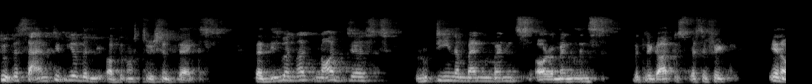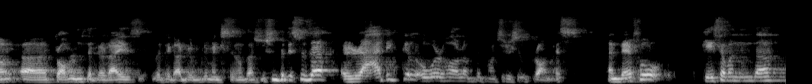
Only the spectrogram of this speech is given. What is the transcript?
to the sanctity of the, of the constitutional text, that these were not, not just routine amendments or amendments with regard to specific you know, uh, problems that arise with regard to implementation of the constitution. But this was a radical overhaul of the constitutional promise, and therefore Kesavananda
